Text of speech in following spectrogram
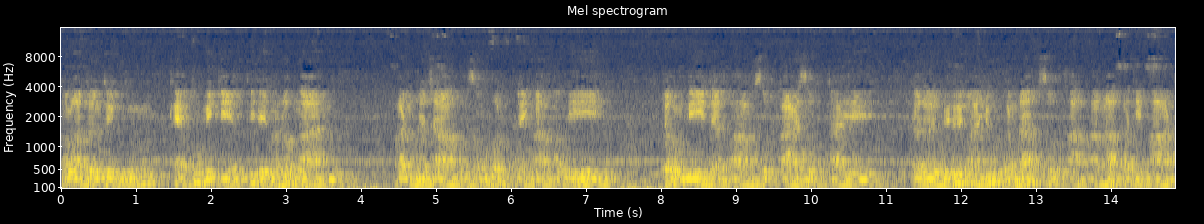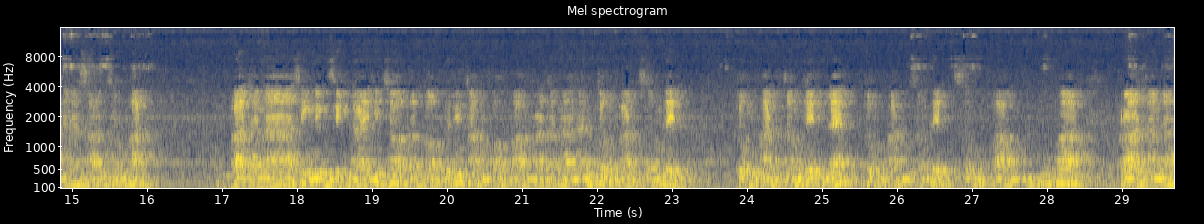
ตลอดจนถึง กผู้มีเกียรติที่ได้มาร่วมงานบรรพชาอุปสมบทในคราวครั้งนี้ จงมีแต่ความสุขกายสุขใจเจริญไปด้วยอายุวันนะสุขภาละปฏิภาณธนสารสมบัติ ปรารถนาสิ่งหนึ่งสิ่งใดที่ชอบประกอบไปด้วยธรรมขอความปรารถนานั้นจงพันสำเร็จ จงพันสำเร็จและจงพันสำเร็จสมความมุ่งมา่ ปรารถนา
